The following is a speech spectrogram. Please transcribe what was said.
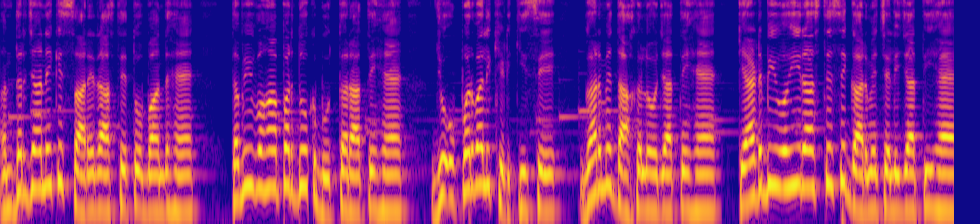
अंदर जाने के सारे रास्ते तो बंद हैं। तभी वहाँ पर दो कबूतर आते हैं, जो ऊपर वाली खिड़की से घर में दाखिल हो जाते हैं। कैट भी वही रास्ते से घर में चली जाती है।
